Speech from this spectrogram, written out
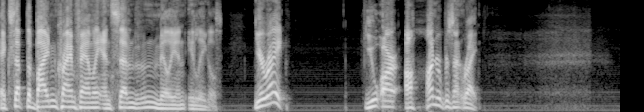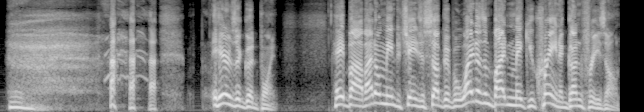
except the Biden crime family and 7 million illegals. You're right. You are 100% right. Here's a good point. Hey, Bob, I don't mean to change the subject, but why doesn't Biden make Ukraine a gun free zone?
